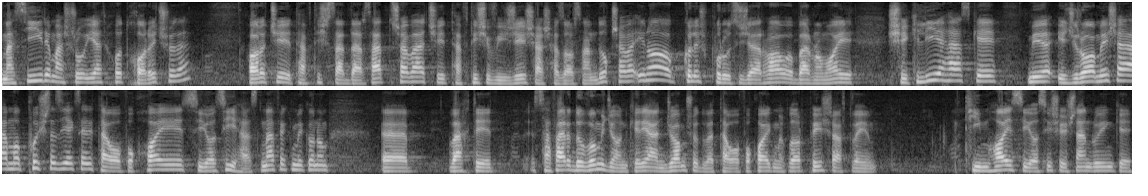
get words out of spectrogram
مسیر مشروعیت خود خارج شده. حالا چه تفتیش 100 درصد شود چه تفتیش ویژه 6000 صندوق شود. اینا کلش پروسیجرها و برنامه های شکلی هست که می اجرا میشه اما پشت از یک سری توافق های سیاسی هست. من فکر می‌کنم وقتی سفر دوم جانکری انجام شد و توافق های مقدار پیش رفت و تیم های سیاسی ششتن روی این که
